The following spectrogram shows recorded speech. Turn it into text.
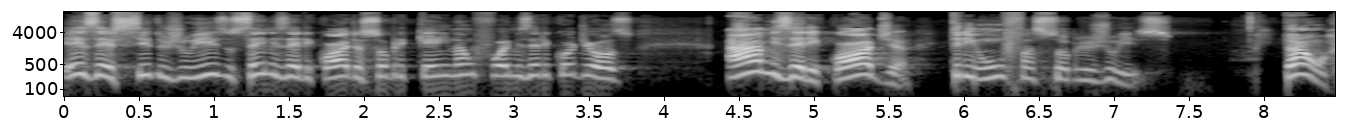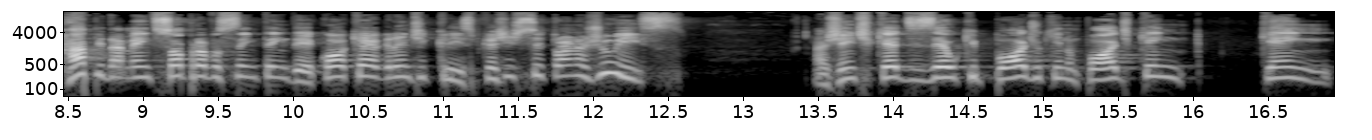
exercido juízo sem misericórdia sobre quem não foi misericordioso. A misericórdia triunfa sobre o juízo. Então, rapidamente, só para você entender, qual é a grande crise? Porque a gente se torna juiz. A gente quer dizer o que pode, o que não pode, quem quem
